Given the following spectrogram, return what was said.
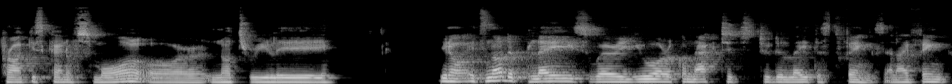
Prague is kind of small or not really you know, it's not a place where you are connected to the latest things. And I think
